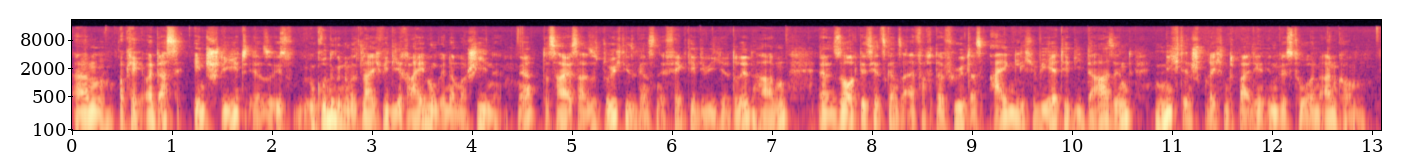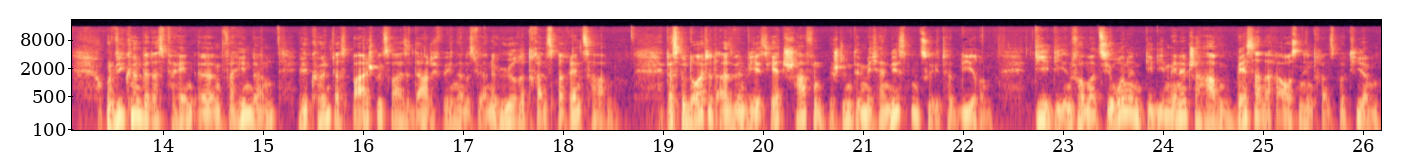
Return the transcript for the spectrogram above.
Ähm, okay, und das entsteht, also ist im Grunde genommen gleich wie die Reibung in der Maschine. Ja? Das heißt also, durch diese ganzen Effekte, die wir hier drin haben, äh, sorgt es jetzt ganz einfach dafür, dass eigentlich Werte, die da sind, nicht entsprechend bei den Investoren ankommen. Und wie können wir das äh, verhindern? Wir können das beispielsweise dadurch verhindern, dass wir eine höhere Transparenz haben. Das bedeutet also, wenn wir es jetzt schaffen, bestimmte Mechanismen zu etablieren, die die Informationen, die die Manager haben, besser nach außen hin transportieren,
